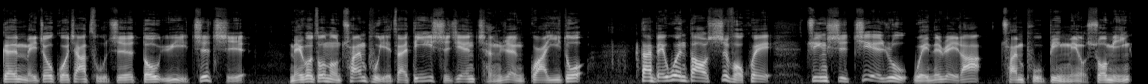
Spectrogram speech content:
跟美洲国家组织都予以支持。美国总统川普也在第一时间承认瓜伊多。但被问到是否会军事介入委内瑞拉，川普并没有说明。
